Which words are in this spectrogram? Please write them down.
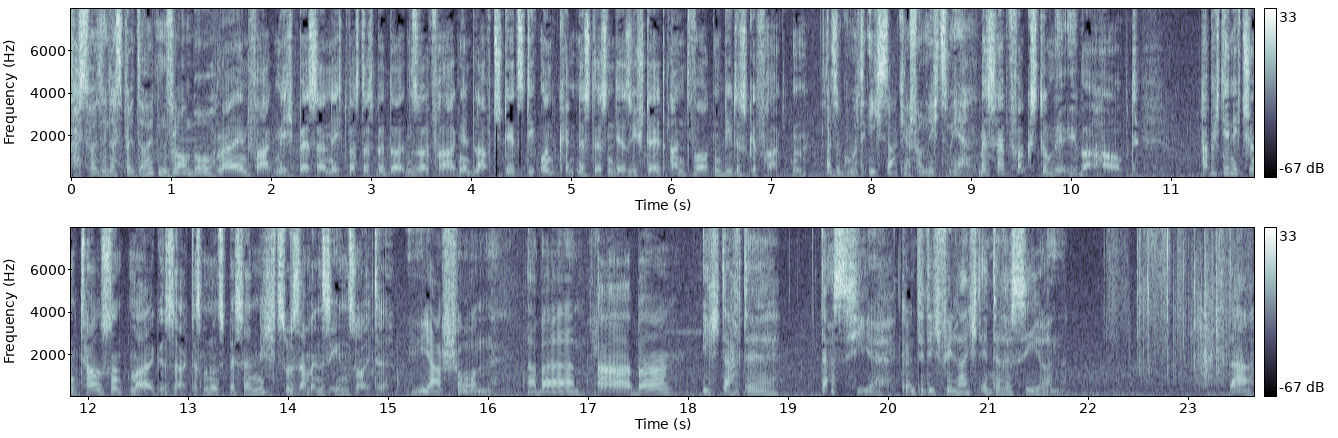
Was soll denn das bedeuten, Flambeau? Nein, frag mich besser nicht, was das bedeuten soll. Fragen entlarvt stets die Unkenntnis dessen, der sie stellt, Antworten die des Gefragten. Also gut, ich sag ja schon nichts mehr. Weshalb folgst du mir überhaupt? Habe ich dir nicht schon tausendmal gesagt, dass man uns besser nicht zusammen sehen sollte? Ja, schon. Aber Aber ich dachte, das hier könnte dich vielleicht interessieren. Da.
